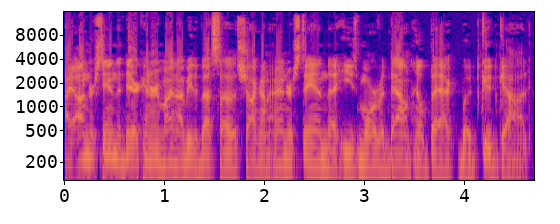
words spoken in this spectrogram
I understand that Derrick Henry might not be the best out of the shotgun. I understand that he's more of a downhill back, but good God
